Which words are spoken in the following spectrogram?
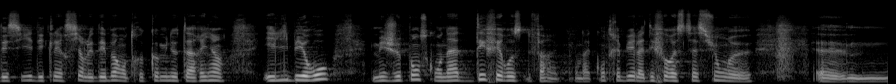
d'essayer d'éclaircir le débat entre communautariens et libéraux, mais je pense qu'on a, enfin, a, contribué à la déforestation euh, euh,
